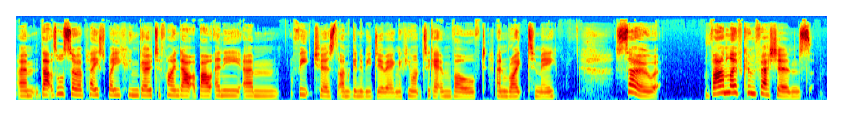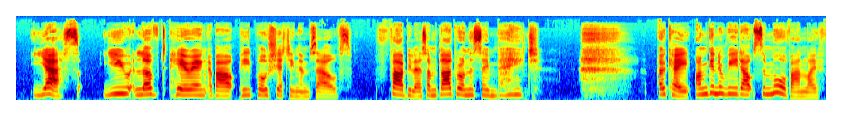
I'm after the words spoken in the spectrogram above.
Um, that's also a place where you can go to find out about any um, features that I'm going to be doing if you want to get involved and write to me. So, Van Life Confessions. Yes, you loved hearing about people shitting themselves. Fabulous. I'm glad we're on the same page. Okay, I'm going to read out some more van life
